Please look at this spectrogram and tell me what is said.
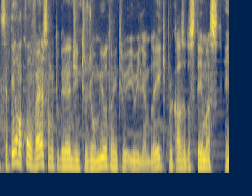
Você tem uma conversa muito grande entre o John Milton entre e o William Blake por causa dos temas religiosos,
